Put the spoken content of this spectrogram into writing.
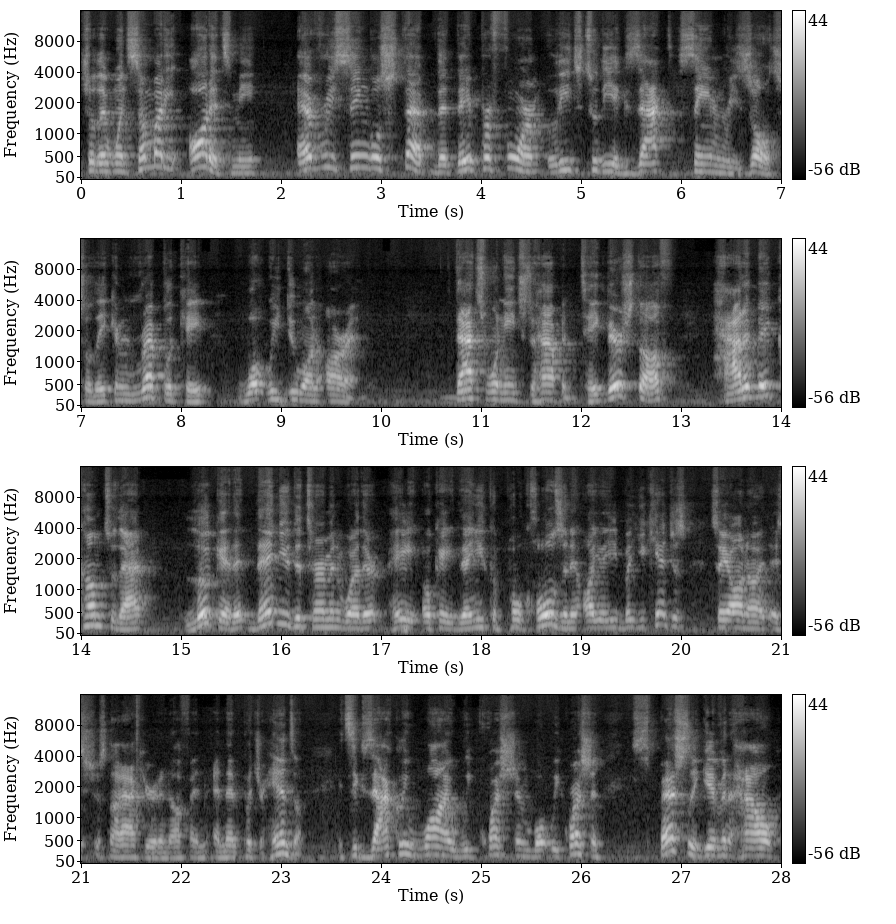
so that when somebody audits me, every single step that they perform leads to the exact same results so they can replicate what we do on our end. That's what needs to happen. Take their stuff. How did they come to that? Look at it. Then you determine whether, hey, okay, then you can poke holes in it. Oh, you, but you can't just say, oh no, it's just not accurate enough, and, and then put your hands up. It's exactly why we question what we question, especially given how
